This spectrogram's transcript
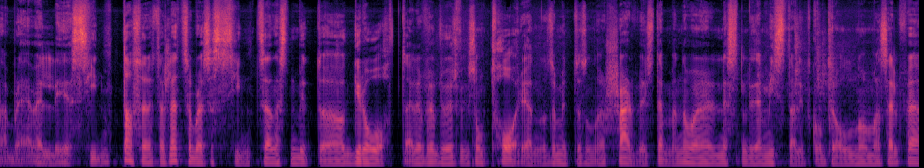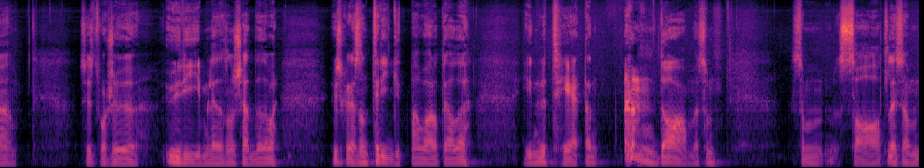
jeg ble veldig sint, altså, rett og slett. Så jeg ble så sint så jeg nesten begynte å gråte. Eller for jeg fikk sånn tårer i øynene som begynte sånn å skjelve i stemmen. Det var nesten Jeg mista litt kontrollen over meg selv, for jeg syntes det var så urimelig, det som skjedde. Det var, jeg husker det som trigget meg, var at jeg hadde invitert en dame som som sa at liksom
